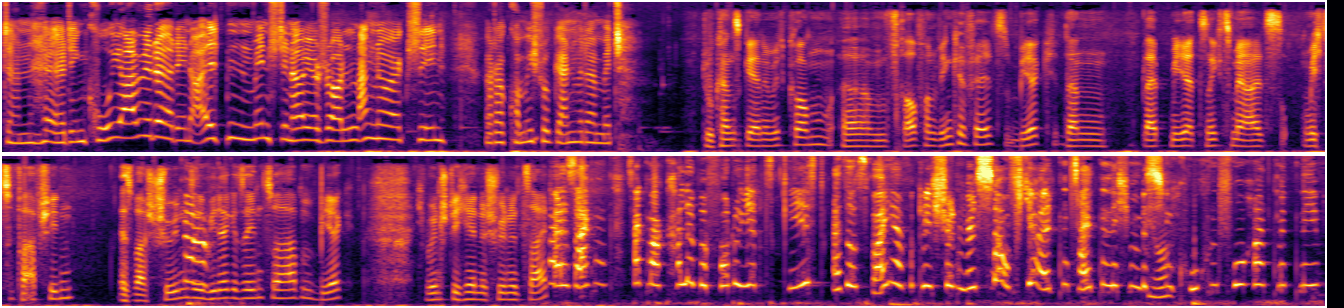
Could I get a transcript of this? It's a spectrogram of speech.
dann äh, den Koja wieder, den alten Mensch, den habe ich ja schon lange nicht mehr gesehen. Ja, da komme ich schon gern wieder mit. Du kannst gerne mitkommen. Ähm, Frau von Winkelfels, Birk, dann bleibt mir jetzt nichts mehr als mich zu verabschieden. Es war schön, Sie wiedergesehen zu haben, Birk. Ich wünsche dir hier eine schöne Zeit. Äh, sag, sag mal, Kalle, bevor du jetzt gehst, also es war ja wirklich schön. Willst du auf die alten Zeiten nicht ein bisschen Ja. Kuchenvorrat mitnehmen?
